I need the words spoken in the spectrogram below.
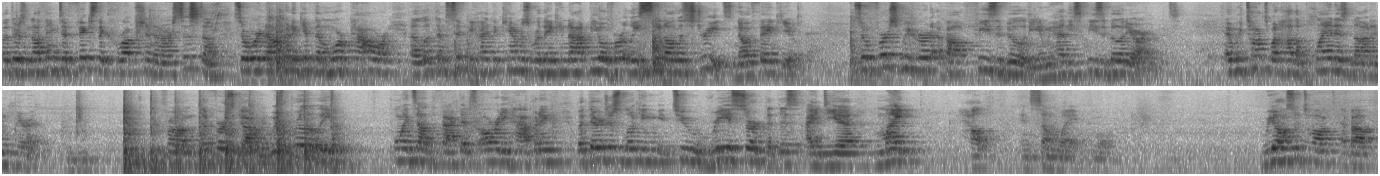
but there's nothing to fix the corruption in our system. So we're now going to give them more power and let them sit behind the cameras where they cannot be overtly seen on the streets. No, thank you. So first we heard about feasibility, and we had these feasibility arguments. And we talked about how the plan is not inherent from the first government, which brilliantly points out the fact that it's already happening, but they're just looking to reassert that this idea might help in some way more. We also talked about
